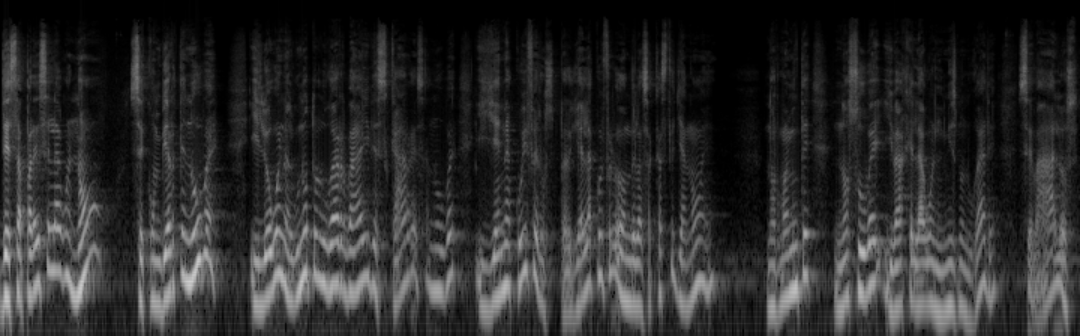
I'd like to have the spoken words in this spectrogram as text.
¿Desaparece el agua? No, se convierte en nube y luego en algún otro lugar va y descarga esa nube y llena acuíferos, pero ya el acuífero donde la sacaste ya no, ¿eh? Normalmente no sube y baja el agua en el mismo lugar, ¿eh? se va, los,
